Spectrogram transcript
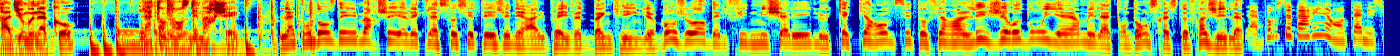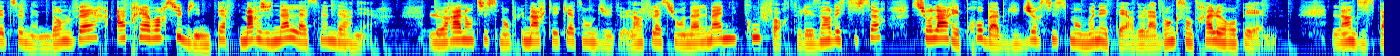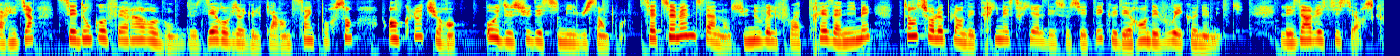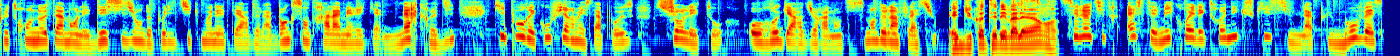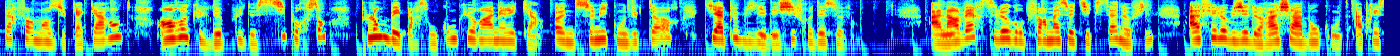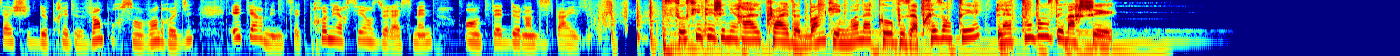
Radio Monaco, la tendance des marchés. La tendance des marchés avec la Société Générale Private Banking. Bonjour Delphine Michalet. Le CAC 40 s'est offert un léger rebond hier, mais la tendance reste fragile. La Bourse de Paris a entamé cette semaine dans le vert après avoir subi une perte marginale la semaine dernière. Le ralentissement plus marqué qu'attendu de l'inflation en Allemagne conforte les investisseurs sur l'arrêt probable du durcissement monétaire de la Banque Centrale Européenne. L'indice parisien s'est donc offert un rebond de 0,45% en clôturant au-dessus des 6800 points. Cette semaine s'annonce une nouvelle fois très animée, tant sur le plan des trimestriels des sociétés que des rendez-vous économiques. Les investisseurs scruteront notamment les décisions de politique monétaire de la Banque centrale américaine mercredi, qui pourrait confirmer sa pause sur les taux au regard du ralentissement de l'inflation. Et du côté des valeurs C'est le titre ST Microelectronics qui signe la plus mauvaise performance du CAC 40 en recul de plus de 6%, plombé par son concurrent américain On Semiconductor qui a publié des chiffres décevants. A l'inverse, le groupe pharmaceutique Sanofi a fait l'objet de rachats à bon compte après sa chute de près de 20% vendredi et termine cette première séance de la semaine en tête de l'indice parisien. Société Générale Private Banking Monaco vous a présenté la tendance des marchés.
